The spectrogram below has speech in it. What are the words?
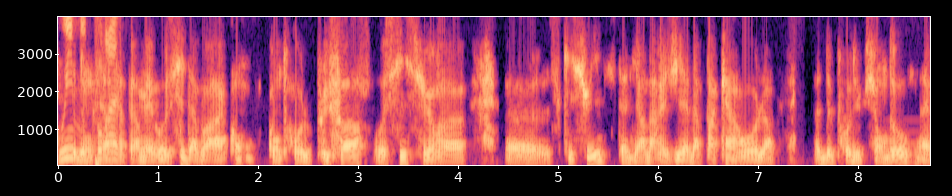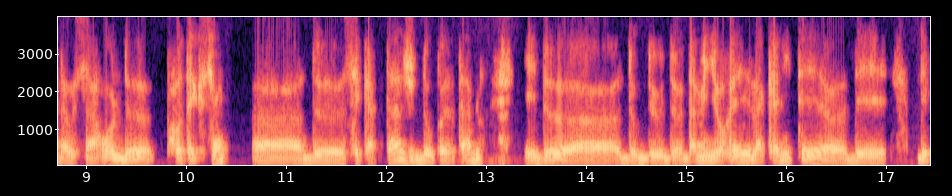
Oui, mais donc ça, ça, permet aussi d'avoir un contrôle plus fort aussi sur euh, euh, ce qui suit, c'est-à-dire la régie, elle n'a pas qu'un rôle de production d'eau, elle a aussi un rôle de protection euh, de ces captages d'eau potable et de euh, d'améliorer la qualité euh, des, des,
